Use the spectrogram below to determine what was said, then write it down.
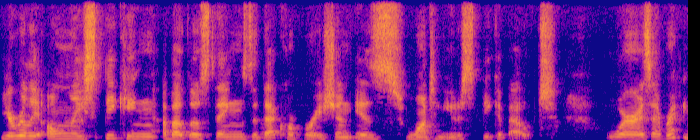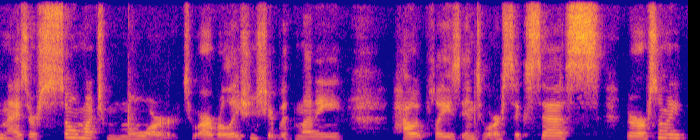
you're really only speaking about those things that that corporation is wanting you to speak about whereas i recognize there's so much more to our relationship with money how it plays into our success. There are so many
